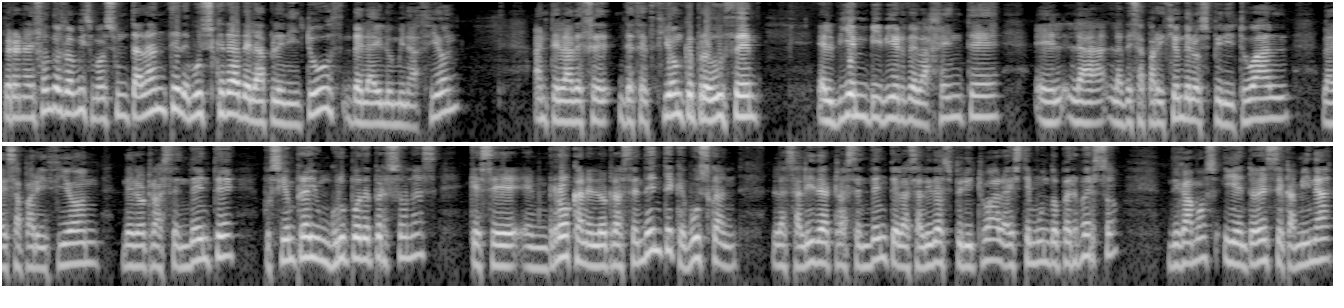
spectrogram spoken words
Pero en el fondo es lo mismo, es un talante de búsqueda de la plenitud, de la iluminación, ante la decepción que produce el bien vivir de la gente, la desaparición de lo espiritual, la desaparición de lo trascendente, pues siempre hay un grupo de personas que se enrocan en lo trascendente, que buscan la salida trascendente, la salida espiritual a este mundo perverso, digamos, y entonces se camina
